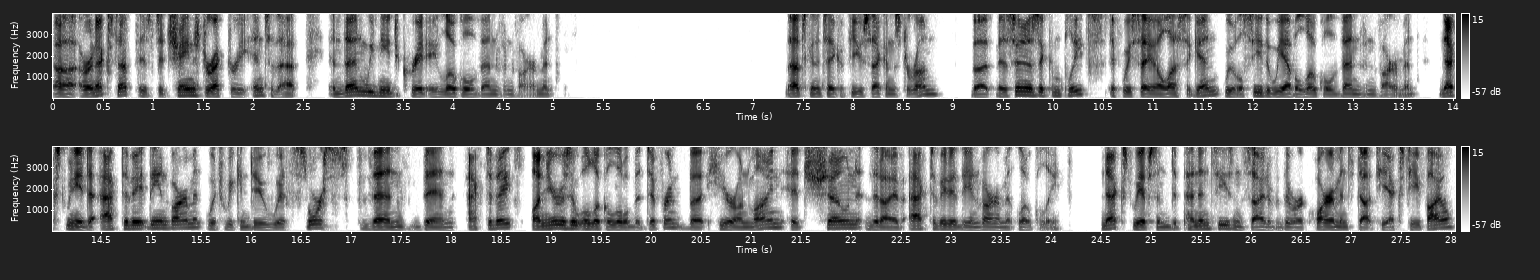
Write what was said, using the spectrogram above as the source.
Uh, our next step is to change directory into that, and then we need to create a local venv environment. That's going to take a few seconds to run, but as soon as it completes, if we say ls again, we will see that we have a local venv environment. Next, we need to activate the environment, which we can do with source venv bin activate. On yours, it will look a little bit different, but here on mine, it's shown that I have activated the environment locally. Next, we have some dependencies inside of the requirements.txt file.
